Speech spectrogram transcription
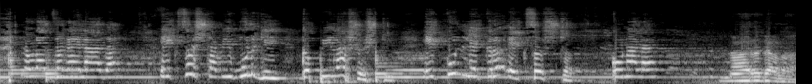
एवढा जगायला आधार. एकसष्टावी मुलगी कपिला षष्टी एकूण लेकर एकसष्ट. कोणाला? नारदाला.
